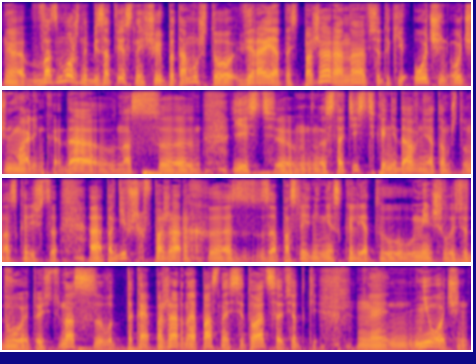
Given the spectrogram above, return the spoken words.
Э, возможно, безответственный еще и потому, что вероятность пожара, она все-таки очень-очень маленькая. Да? У нас есть статистика недавняя о том, что у нас количество погибших в пожарах за последние несколько лет уменьшилось вдвое. То есть у нас вот такая пожарная опасность ситуация все-таки не очень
